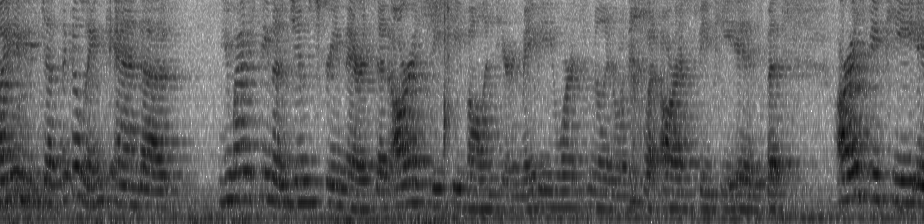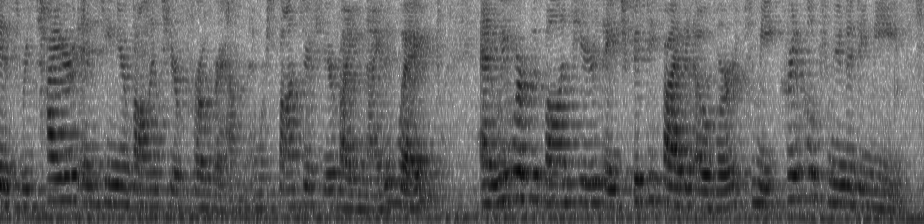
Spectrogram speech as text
My name is Jessica Link, and uh, you might have seen on Jim's screen there, it said RSVP volunteer. Maybe you weren't familiar with what RSVP is, but RSVP is Retired and Senior Volunteer Program, and we're sponsored here by United Way. And we work with volunteers age 55 and over to meet critical community needs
